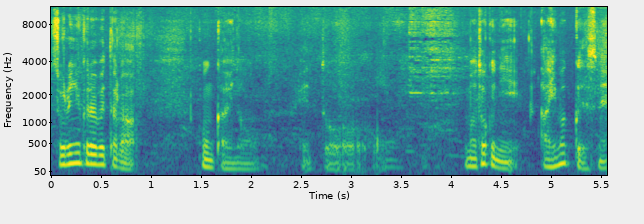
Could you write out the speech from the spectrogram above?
それに比べたら今回のえっとまあ特に iMac ですね。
